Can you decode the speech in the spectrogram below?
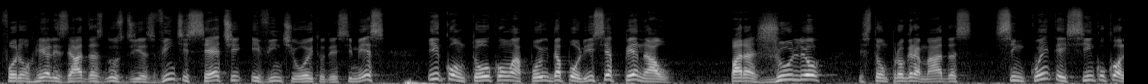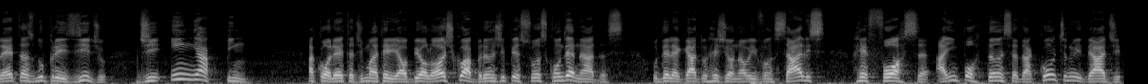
foram realizadas nos dias 27 e 28 desse mês e contou com o apoio da Polícia Penal. Para julho, estão programadas 55 coletas no presídio de Inhapim. A coleta de material biológico abrange pessoas condenadas. O delegado regional Ivan Salles reforça a importância da continuidade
